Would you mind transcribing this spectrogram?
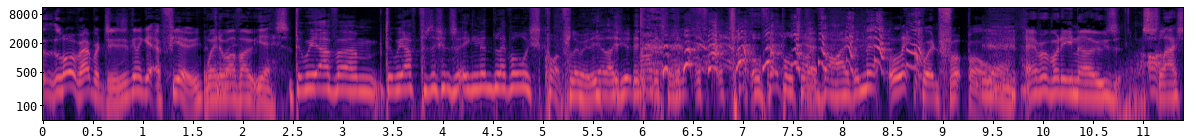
law of averages. He's going to get a few. Where do I vote? Yes. Do we have um, do we have positions at England level? It's quite fluid. Yeah, like you might have said, total football type vibe, isn't it? Liquid football. Yeah. Everybody knows slash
